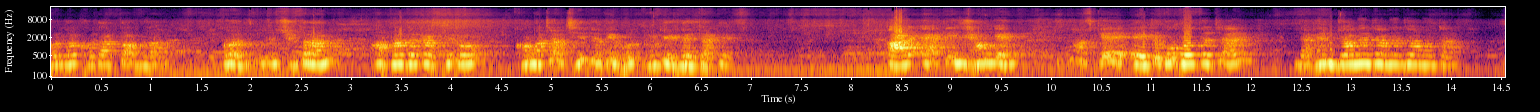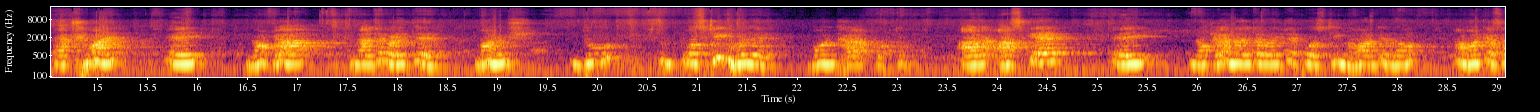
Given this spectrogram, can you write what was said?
হলো খোদার তবলা। সুতরাং আপনাদের কাছ থেকেও ক্ষমা চাচ্ছি যদি ভুল ত্রুটি হয়ে থাকে। আর একই সঙ্গে আজকে এইটুকু বলতে চাই, দেখেন জনে জনে জনতা এক সময় এই নকলা নালতেবাড়িতে মানুষ দু পোস্টিং হলে মন খারাপ করতো। আর আজকে এই নকলা নালতেবাড়িতে পোস্টিং হওয়ার জন্য আমার কাছে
